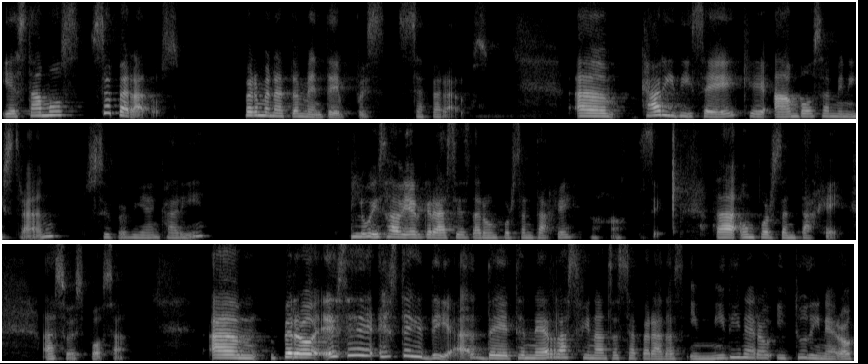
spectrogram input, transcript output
y estamos separados, permanentemente pues separados. Cari dice que ambos administran súper bien, Cari. Luis Javier, gracias, dar un porcentaje. Ajá, sí, da un porcentaje a su esposa pero ese, este día de tener las finanzas separadas y mi dinero y tu dinero,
